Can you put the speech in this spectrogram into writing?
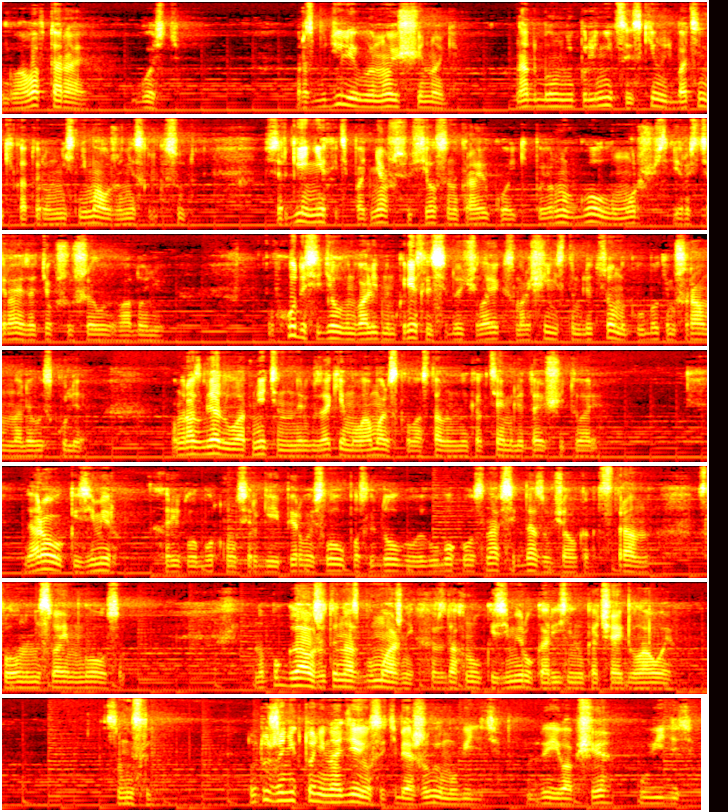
Глава вторая. Гость. Разбудили его ноющие ноги. Надо было не полениться и скинуть ботинки, которые он не снимал уже несколько суток. Сергей, нехотя поднявшись, уселся на краю койки, повернув голову, морщась и растирая затекшую шею ладонью. У входа сидел в инвалидном кресле седой человек с морщинистым лицом и глубоким шрамом на левой скуле. Он разглядывал отметины на рюкзаке Маломальского, оставленные когтями летающей твари. «Здорово, Казимир!» — хрипло буркнул Сергей. Первое слово после долгого и глубокого сна всегда звучало как-то странно, словно не своим голосом. «Напугал же ты нас, бумажник!» — вздохнул Казимир, укоризненно качая головой. «В смысле?» «Тут уже никто не надеялся тебя живым увидеть, да и вообще увидеть».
